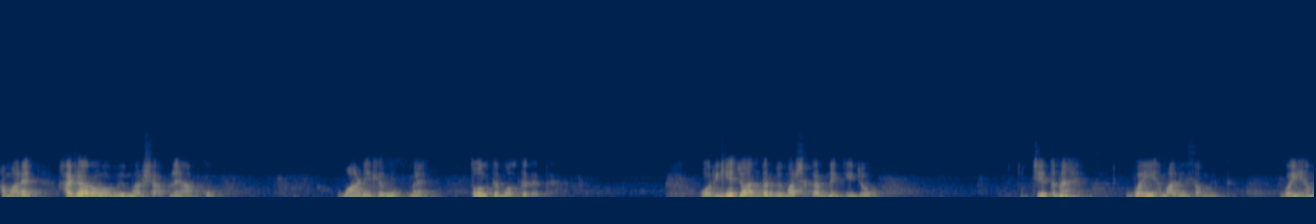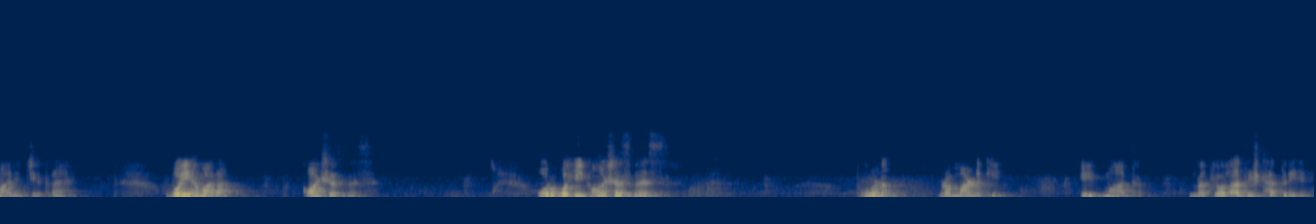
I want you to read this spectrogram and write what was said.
हमारे हज़ारों विमर्श अपने आप को वाणी के रूप में तोलते मोलते रहते हैं। और ये जो अंदर विमर्श करने की जो चेतना है, वही हमारी संवित वही हमारी चेतना है, वही हमारा कॉन्शियसनेस है। और वही कॉन्शियसनेस पूर्ण ब्रह्मांड की एकमात्र, न केवल अधिष्ठात्री है,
